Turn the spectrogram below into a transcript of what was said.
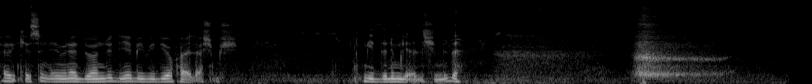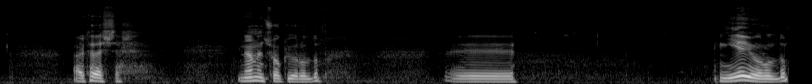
herkesin evine döndü diye bir video paylaşmış. Bildirim geldi şimdi de. Arkadaşlar inanın çok yoruldum. Ee, niye yoruldum?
